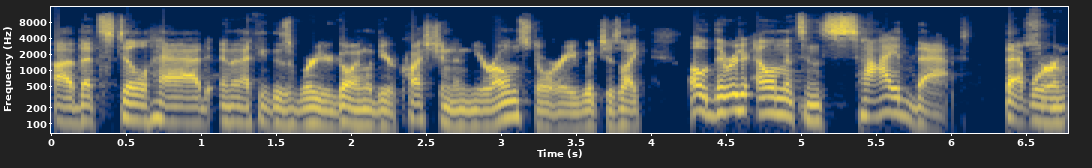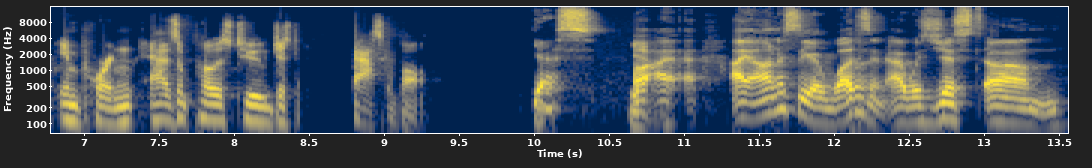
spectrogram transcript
Uh, that still had, and I think this is where you're going with your question and your own story, which is like, oh, there were elements inside that that were important as opposed to just basketball. Yes. Yeah. Well, I, I honestly, I wasn't. I was just um,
